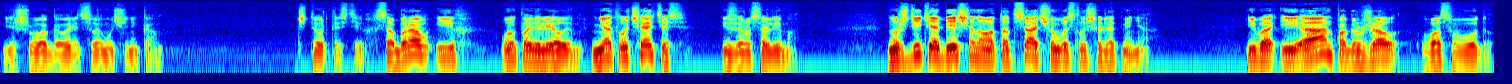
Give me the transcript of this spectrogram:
Иешуа говорит своим ученикам. Четвертый стих. «Собрав их, он повелел им, не отлучайтесь из Иерусалима, но ждите обещанного от Отца, о чем вы слышали от меня. Ибо Иоанн погружал вас в воду,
